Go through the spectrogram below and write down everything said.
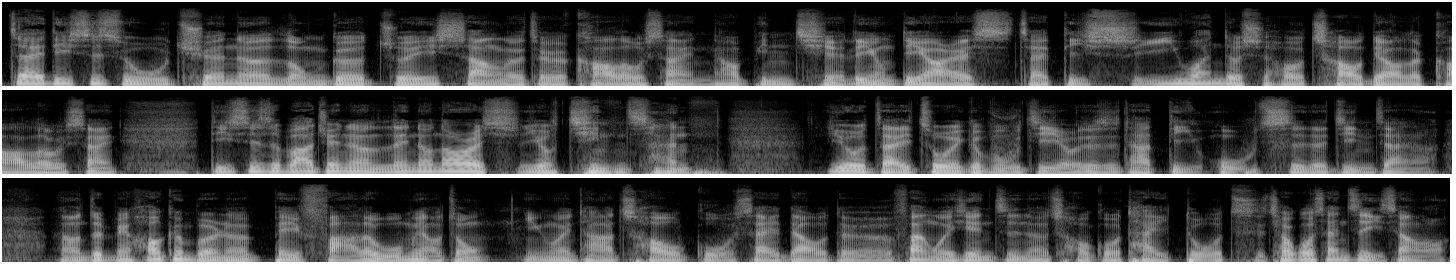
在第四十五圈呢，龙哥追上了这个 Carlos Sainz，然后并且利用 DRS 在第十一弯的时候超掉了 Carlosine 第四十八圈呢，Lando Norris 又进站，又在做一个补给哦，这是他第五次的进站啊。然后这边 Hockenberg 呢被罚了五秒钟，因为他超过赛道的范围限制呢，超过太多次，超过三次以上哦。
